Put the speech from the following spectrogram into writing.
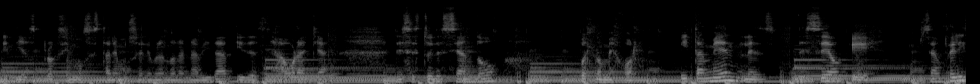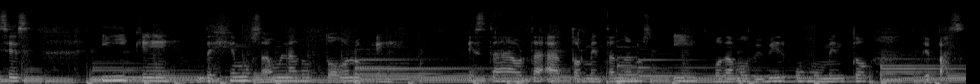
En días próximos estaremos celebrando la Navidad y desde ahora ya les estoy deseando pues lo mejor. Y también les deseo que sean felices y que dejemos a un lado todo lo que está ahorita atormentándonos y podamos vivir un momento de paz.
